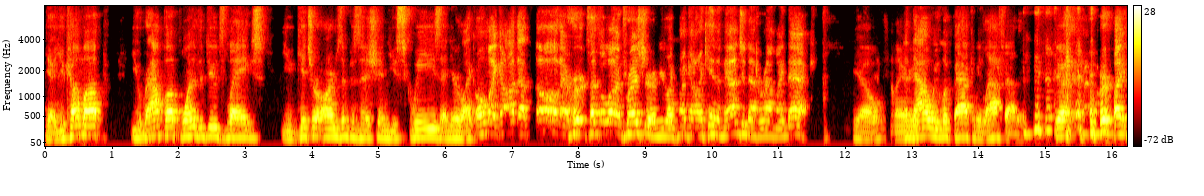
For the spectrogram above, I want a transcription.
Yeah, you come up, you wrap up one of the dude's legs, you get your arms in position, you squeeze, and you're like, "Oh my god, hurts. That's a lot of pressure." And you're like, "My god, I can't imagine that around my neck." You know. And now we look back and we laugh at it. Yeah, we're like,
